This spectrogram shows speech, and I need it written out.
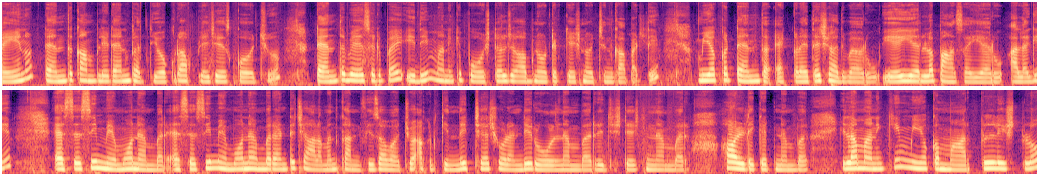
మెయిన్ టెన్త్ కంప్లీట్ అయిన ప్రతి ఒక్కరు అప్లై చేసుకోవచ్చు. టెన్త్ బేస్డ్పై ఇది మనకి పోస్టల్ జాబ్ నోటిఫికేషన్ వచ్చింది కాబట్టి మీ యొక్క టెన్త్ ఎక్కడైతే చదివారు ఏ ఇయర్లో పాస్ అయ్యారు అలాగే SSC memo number SSC memo number అంటే చాలామంది కన్ఫ్యూజ్ అవ్వచ్చు. అక్కడ కింద ఇచ్చారు చూడండి. Roll number registration number hall ticket number. ఇలా మనకి మీ యొక్క మార్కుల లిస్ట్లో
